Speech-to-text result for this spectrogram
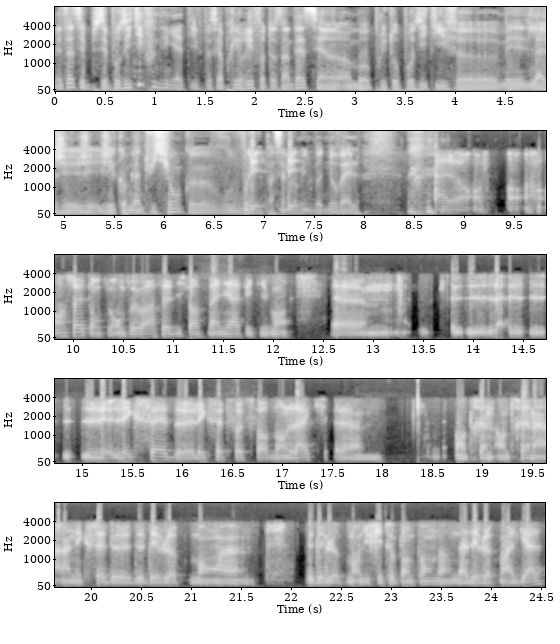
Mais ça, c'est positif ou négatif? Parce qu'a priori, photosynthèse, c'est un, un mot plutôt positif. euh, mais là, j'ai- comme l'intuition que vous voyez Des- pas ça des- comme une bonne nouvelle. Alors, en, en- en fait, on peut, on peut voir ça de différentes manières. Effectivement, euh, l'excès de l'excès de phosphore dans le lac euh, entraîne entraîne un, un excès de, de développement de développement du phytoplancton, d'un développement algal.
